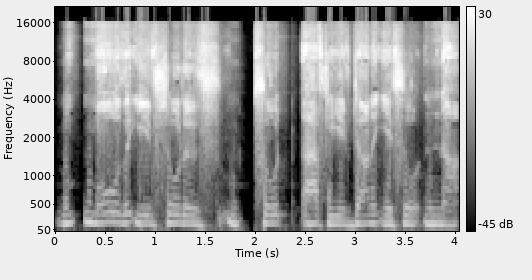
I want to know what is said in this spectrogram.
more that you've sort of thought after you've done it, you thought, nah,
